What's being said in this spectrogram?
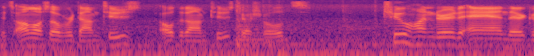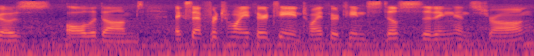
It's almost over Dom 2's, all the Dom 2's thresholds. 200, and there goes all the DOMs except for 2013. 2013 still sitting and strong.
